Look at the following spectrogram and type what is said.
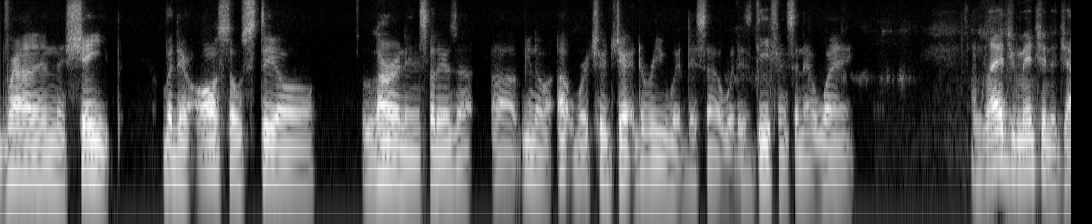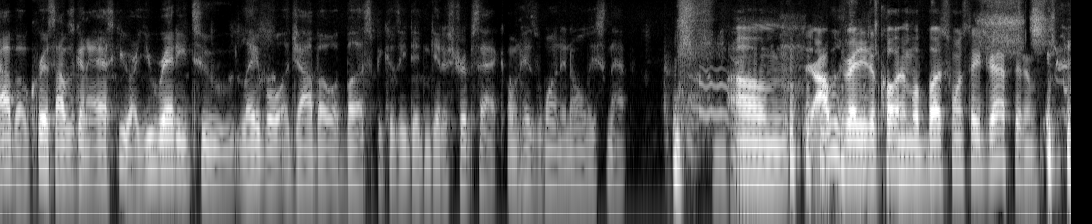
grounded in the shape, but they're also still learning. So there's a uh, you know upward trajectory with this uh, with this defense in that way. I'm glad you mentioned Ojabo. Chris, I was going to ask you, are you ready to label Ojabo a bust because he didn't get a strip sack on his one and only snap? um, I was ready to call him a bust once they drafted him.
